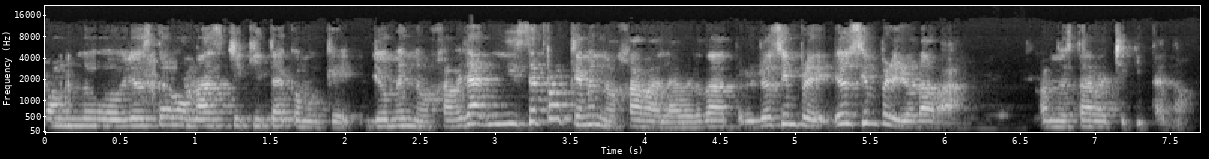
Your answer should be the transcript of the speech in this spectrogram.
Cuando yo estaba más chiquita, como que yo me enojaba, ya ni sé por qué me enojaba, la verdad, pero yo siempre, yo siempre lloraba cuando estaba chiquita, ¿no?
